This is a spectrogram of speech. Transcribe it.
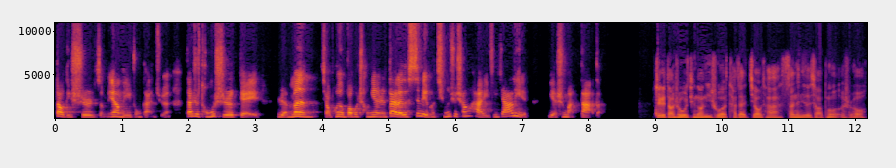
到底是怎么样的一种感觉，但是同时给。人们、小朋友，包括成年人带来的心理和情绪伤害以及压力也是蛮大的。这个当时我听到你说他在教他三年级的小朋友的时候，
